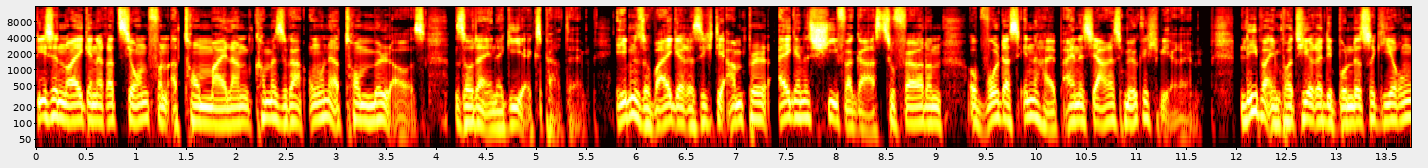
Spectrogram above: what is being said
Diese neue Generation von Atommeilern komme sogar ohne Atommüll aus, so der Energieexperte. Ebenso weigere sich die Ampel, eigenes Schiefergas zu fördern, obwohl das innerhalb eines Jahres möglich wäre. Lieber importiere die Bundesregierung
